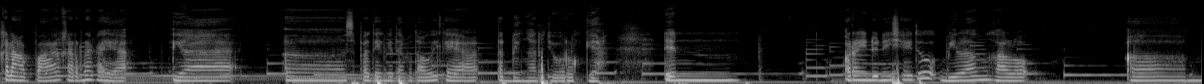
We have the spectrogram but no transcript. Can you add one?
Kenapa? Karena kayak ya uh, seperti yang kita ketahui kayak terdengar jorok ya. Dan orang Indonesia itu bilang kalau um,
